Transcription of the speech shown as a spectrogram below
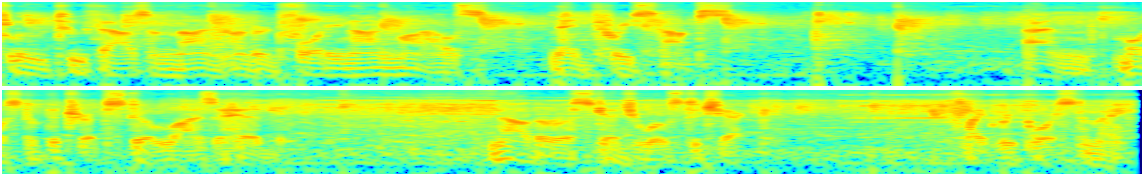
Flew 2,949 miles. Made three stops and most of the trip still lies ahead. Now there are schedules to check, flight reports to make,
